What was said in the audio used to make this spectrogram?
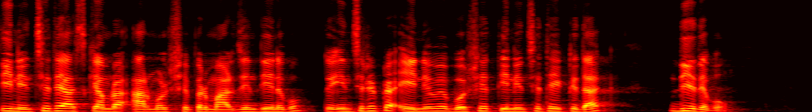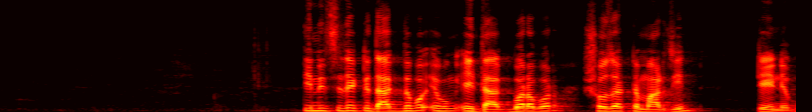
তিন ইঞ্চিতে আজকে আমরা আরমল শেপের মার্জিন দিয়ে নেব। তো ইঞ্চি টেপটা এই নিয়মে বসিয়ে তিন ইঞ্চিতে একটি দাগ দিয়ে দেব। তিন ইঞ্চিতে একটি দাগ দেবো এবং এই দাগ বরাবর সোজা একটা মার্জিন টেনে নেব।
